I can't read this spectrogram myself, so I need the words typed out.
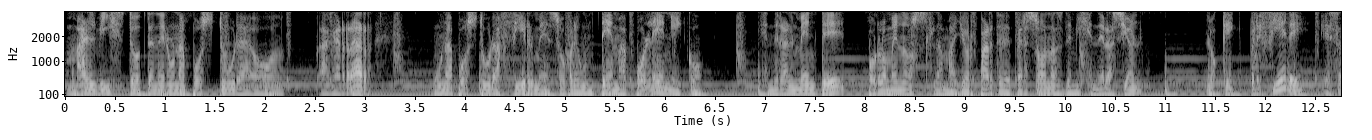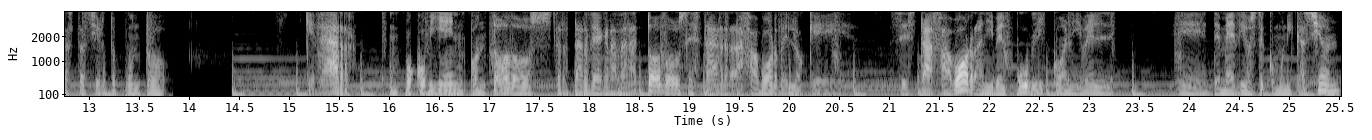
mal visto tener una postura o agarrar una postura firme sobre un tema polémico. Generalmente, por lo menos la mayor parte de personas de mi generación, lo que prefiere es hasta cierto punto quedar un poco bien con todos, tratar de agradar a todos, estar a favor de lo que se está a favor a nivel público, a nivel eh, de medios de comunicación.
